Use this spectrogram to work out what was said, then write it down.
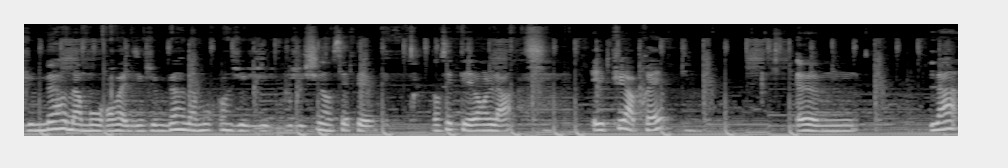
je, meurs d'amour, on va dire, je meurs d'amour quand je, je, je suis dans cette, dans cet élan-là. Et puis après, euh, là,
